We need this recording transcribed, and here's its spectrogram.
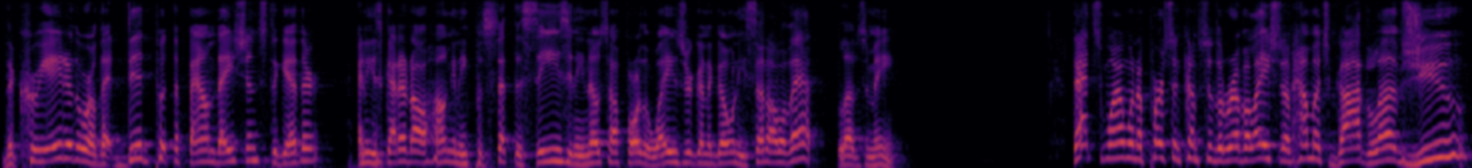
the creator of the world that did put the foundations together and he's got it all hung and he set the seas and he knows how far the waves are going to go and he said all of that, loves me. That's why when a person comes to the revelation of how much God loves you,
